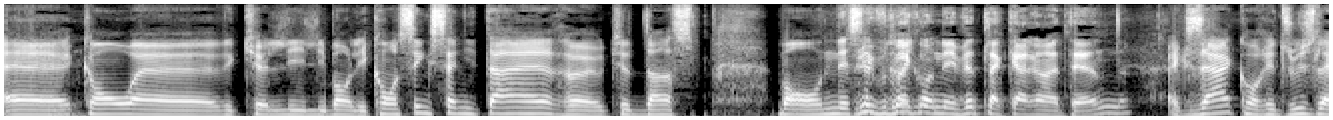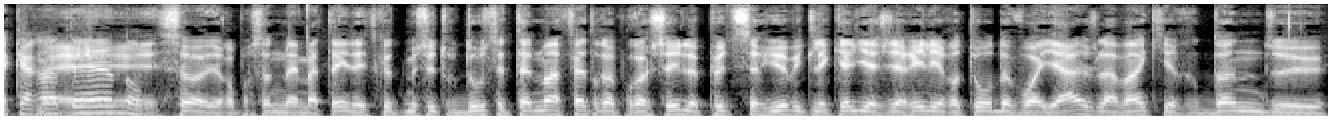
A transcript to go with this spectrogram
euh, qu'on euh, que les, les, bon les consignes sanitaires que dans bon on essaie. voudrait qu'on évite la quarantaine. Exact, qu'on réduise la quarantaine. Mais Ça, il n'y aura pas ça demain matin. Là, écoute, M. Trudeau s'est tellement fait reprocher le peu de sérieux avec lequel il a géré les retours de voyage, avant qu'il redonne du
